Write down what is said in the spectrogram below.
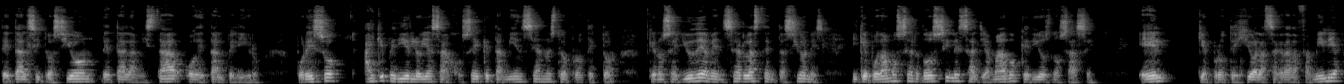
de tal situación, de tal amistad o de tal peligro. Por eso hay que pedirle hoy a San José que también sea nuestro protector, que nos ayude a vencer las tentaciones y que podamos ser dóciles al llamado que Dios nos hace. Él, que protegió a la Sagrada Familia,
